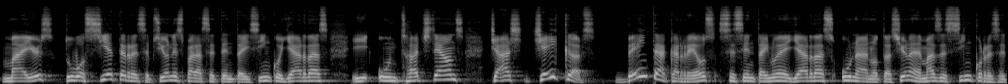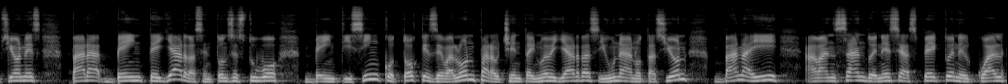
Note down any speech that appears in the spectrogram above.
Myers, tuvo 7 recepciones para 75 yardas y un touchdown. Josh Jacobs 20 acarreos, 69 yardas, una anotación, además de 5 recepciones para 20 yardas. Entonces tuvo 25 toques de balón para 89 yardas y una anotación. Van ahí avanzando en ese aspecto en el cual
